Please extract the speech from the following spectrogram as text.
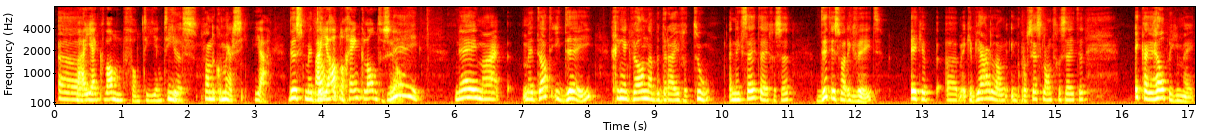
eh, Maar jij kwam van TNT. yes, van de commercie. Ja. Dus met Maar dat je had nog geen klanten zelf. Nee, nee, maar met dat idee ging ik wel naar bedrijven toe. En ik zei tegen ze, dit is wat ik weet. Ik heb, ehm, ik heb jarenlang in procesland gezeten. Ik kan je helpen hiermee.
